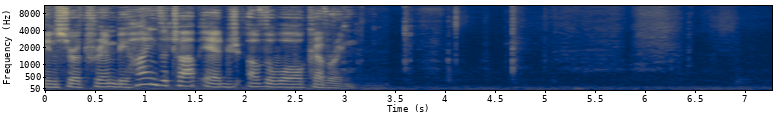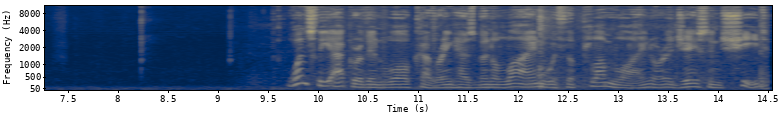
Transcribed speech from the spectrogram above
Insert trim behind the top edge of the wall covering. Once the Acrovyn wall covering has been aligned with the plumb line or adjacent sheet,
